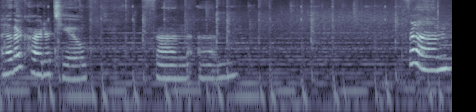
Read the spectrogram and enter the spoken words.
another card or two from um, from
